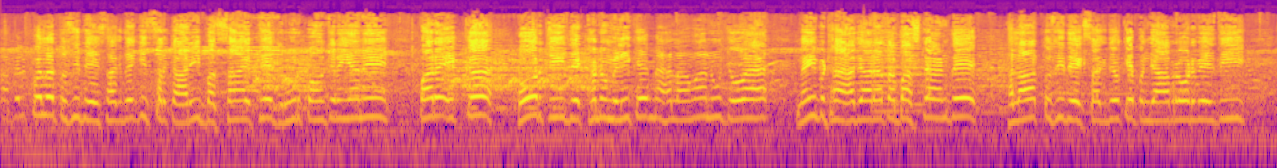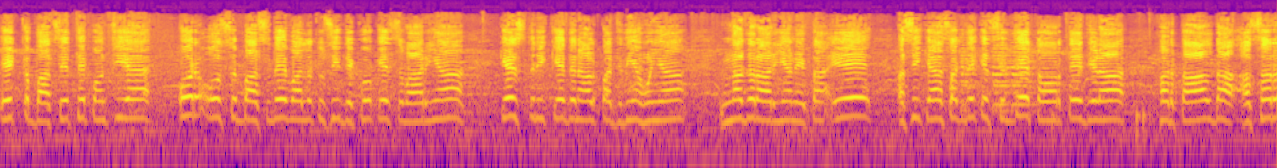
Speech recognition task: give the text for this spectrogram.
ਤਾਂ ਬਿਲਕੁਲ ਤੁਸੀਂ ਦੇਖ ਸਕਦੇ ਕਿ ਸਰਕਾਰੀ ਬੱਸਾਂ ਇੱਥੇ ਜ਼ਰੂਰ ਪਹੁੰਚ ਰਹੀਆਂ ਨੇ ਪਰ ਇੱਕ ਹੋਰ ਚੀਜ਼ ਦੇਖਣ ਨੂੰ ਮਿਲੀ ਕਿ ਮਹਿਲਾਵਾਂ ਨੂੰ ਜੋ ਹੈ ਨਹੀਂ ਬਿਠਾਇਆ ਜਾ ਰਿਹਾ ਤਾਂ ਬੱਸ ਸਟੈਂਡ ਦੇ ਹਾਲਾਤ ਤੁਸੀਂ ਦੇਖ ਸਕਦੇ ਹੋ ਕਿ ਪੰਜਾਬ ਰੋਡਵੇਜ਼ ਦੀ ਇੱਕ ਬੱਸ ਇੱਥੇ ਪਹੁੰਚੀ ਹੈ ਔਰ ਉਸ ਬੱਸ ਦੇ ਵੱਲ ਤੁਸੀਂ ਦੇਖੋ ਕਿ ਸਵਾਰੀਆਂ ਕਿਸ ਤਰੀਕੇ ਦੇ ਨਾਲ ਭੱਜਦੀਆਂ ਹੋਈਆਂ ਨਜ਼ਰ ਆ ਰਹੀਆਂ ਨੇ। ਤਾਂ ਇਹ ਅਸੀਂ ਕਹਿ ਸਕਦੇ ਕਿ ਸਿੱਧੇ ਤੌਰ ਤੇ ਜਿਹੜਾ ਹੜਤਾਲ ਦਾ ਅਸਰ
